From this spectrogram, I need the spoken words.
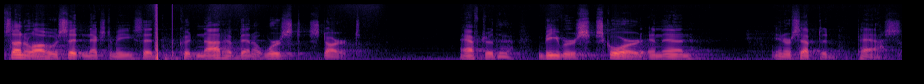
son in law who was sitting next to me said, there could not have been a worse start after the Beavers scored and then intercepted pass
